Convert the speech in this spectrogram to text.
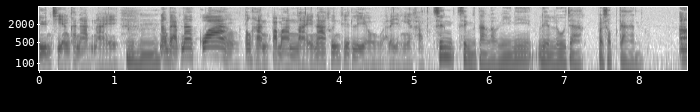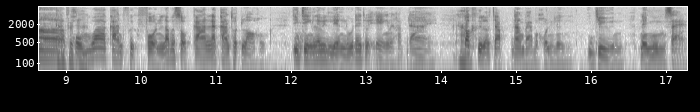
ยืนเฉียงขนาดไหนอือหือนางแบบหน้ากว้างต้องหันประมาณไหนหน้าขึ้นจะเรียวอะไรอย่างเงี้ยครับ ซึ่งสิ่งต่างๆเหล่านี้นี่เรียนรู้จากประสบการณ์อ่าการฝึกผมหัดว่าการฝึกฝนและประสบการณ์และการทดลอง จริงๆแล้วเรียนรู้ได้ตัวเองนะครับได้ครับ ก็คือเราจับนางแบบมาคนหนึ่งยืนในมุมแสง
